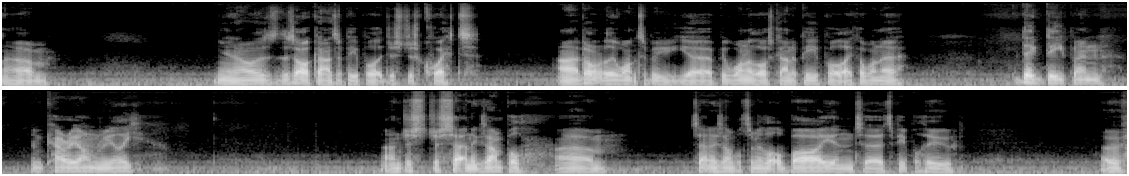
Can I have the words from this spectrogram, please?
Um, you know, there's there's all kinds of people that just just quit. And I don't really want to be uh, be one of those kind of people. Like I want to dig deep and and carry on really, and just just set an example. Um, set an example to my little boy and to, to people who of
